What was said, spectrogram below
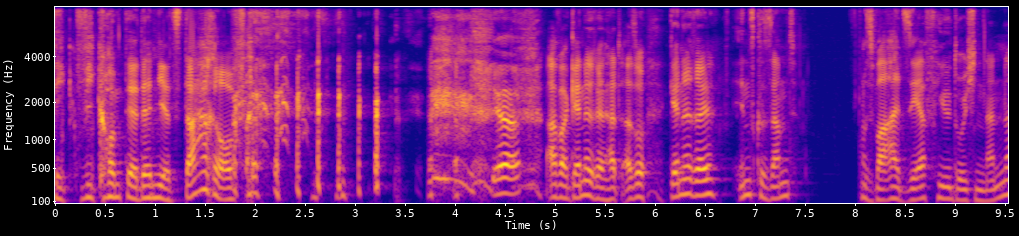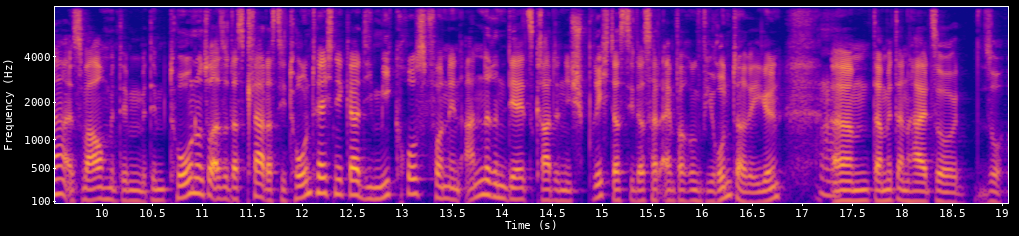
wie, wie kommt der denn jetzt darauf? ja. Aber generell hat, also generell insgesamt es war halt sehr viel durcheinander. Es war auch mit dem, mit dem Ton und so. Also das klar, dass die Tontechniker die Mikros von den anderen, der jetzt gerade nicht spricht, dass die das halt einfach irgendwie runterregeln, mhm. ähm, damit dann halt so, so,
